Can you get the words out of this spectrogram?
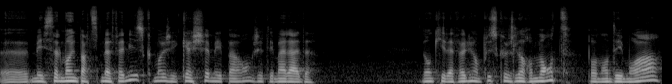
euh, mais seulement une partie de ma famille, parce que moi j'ai caché à mes parents que j'étais malade. Donc il a fallu en plus que je leur mente pendant des mois,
